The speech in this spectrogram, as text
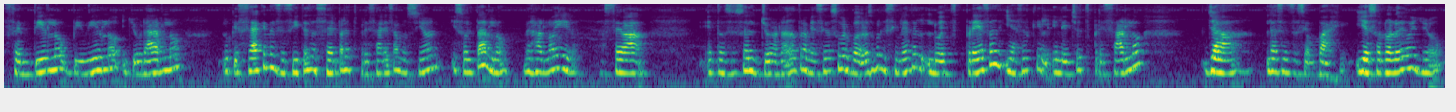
sentirlo, vivirlo, llorarlo, lo que sea que necesites hacer para expresar esa emoción y soltarlo, dejarlo ir, se va. Entonces el journal para mí ha sido súper poderoso porque simplemente lo expresas y haces que el, hecho de expresarlo ya la sensación baje. Y eso no lo digo yo,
